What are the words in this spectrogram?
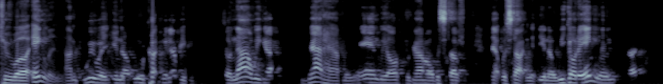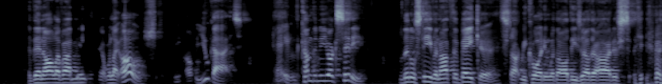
to uh, England. I mean, we were, you know, we were cutting with everything. So now we got that happening, and we also got all the stuff that was starting to, you know, we go to England, and then all of our mates were like, oh, oh, you guys, hey, come to New York City. Little Steven, Arthur Baker start recording with all these other artists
